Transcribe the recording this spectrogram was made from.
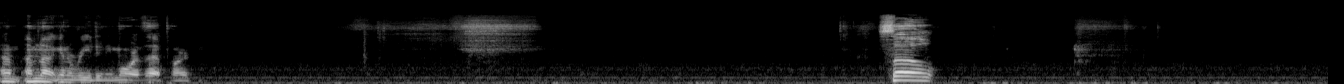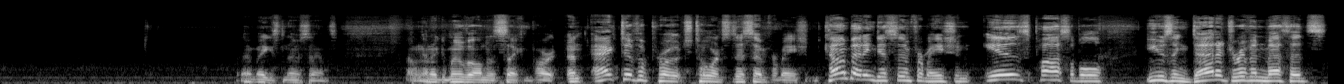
I'm, I'm not going to read any more of that part. So, that makes no sense. I'm going to move on to the second part. An active approach towards disinformation. Combating disinformation is possible using data driven methods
